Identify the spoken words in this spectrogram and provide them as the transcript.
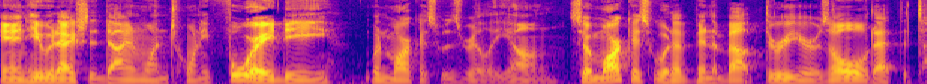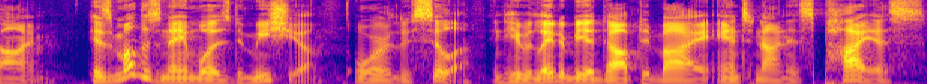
and he would actually die in 124 AD when Marcus was really young. So Marcus would have been about three years old at the time. His mother's name was Domitia, or Lucilla, and he would later be adopted by Antoninus Pius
